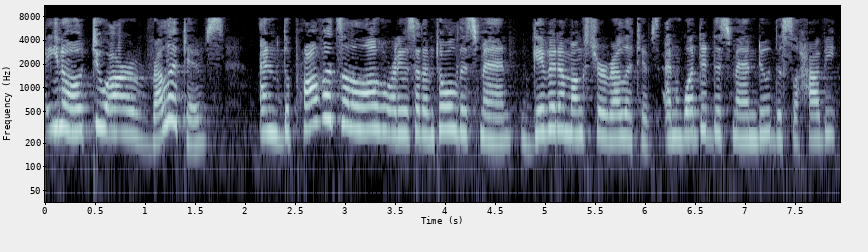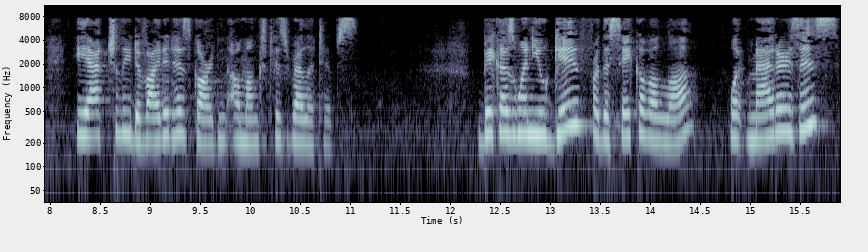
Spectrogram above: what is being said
you know, to our relatives. And the Prophet ﷺ told this man, give it amongst your relatives. And what did this man do, the Sahabi? He actually divided his garden amongst his relatives. Because when you give for the sake of Allah, what matters is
